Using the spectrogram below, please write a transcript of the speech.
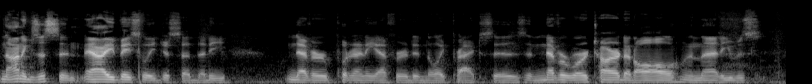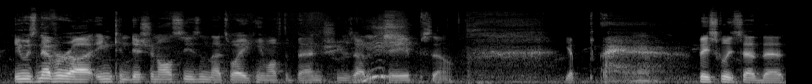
non-existent. Yeah, he basically just said that he never put any effort into like practices and never worked hard at all, and that he was he was never uh, in condition all season. That's why he came off the bench. He was out of Yeesh. shape. So, yep. Basically said that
